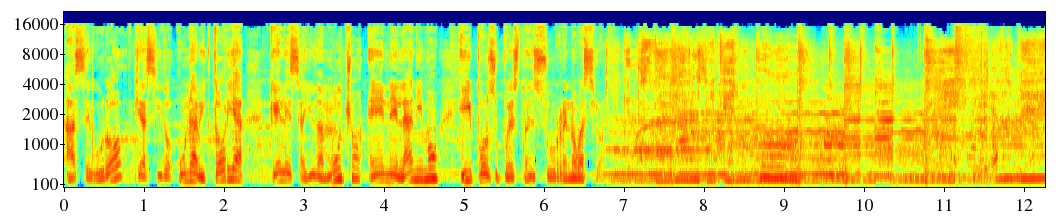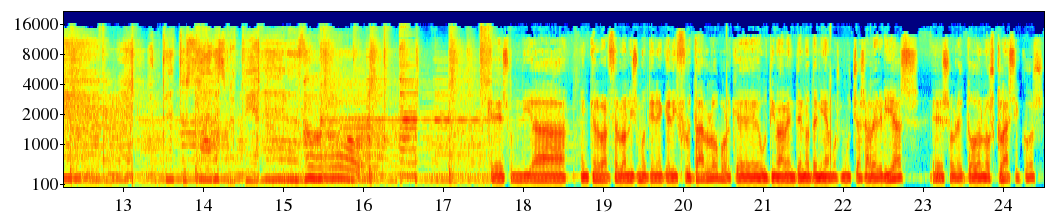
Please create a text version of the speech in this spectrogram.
aseguró que ha sido una victoria que les ayuda mucho en el ánimo y por supuesto en su renovación. que es un día en que el barcelonismo tiene que disfrutarlo porque últimamente no teníamos muchas alegrías, eh, sobre todo en los clásicos,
